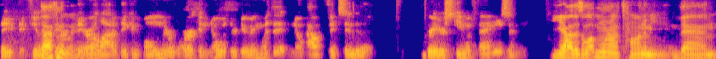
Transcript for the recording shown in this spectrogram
they, they feel like Definitely. they're, they're allowed they can own their work and know what they're doing with it and know how it fits into the greater scheme of things and yeah there's a lot more autonomy than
